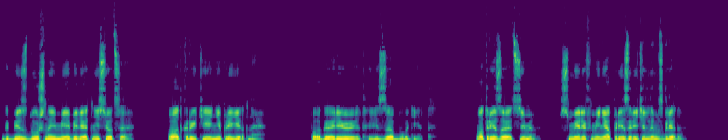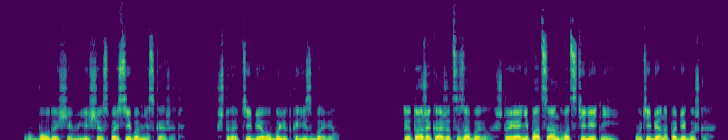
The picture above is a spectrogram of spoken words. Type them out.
к бездушной мебели отнесется, открытие неприятное. Погорюет и забудет. Отрезает Семен, смерив меня презрительным взглядом. В будущем еще спасибо мне скажет, что от тебя, ублюдка, избавил. Ты тоже, кажется, забыл, что я не пацан двадцатилетний у тебя на побегушках.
